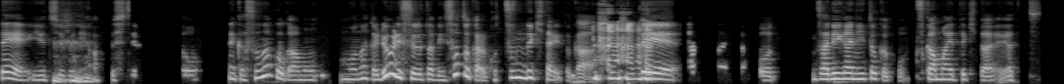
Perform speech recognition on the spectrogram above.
て YouTube にアップしてるけど なんかその子がもうもうなんか料理するたびに外からこう積んできたりとか でこうザリガニとかこう捕まえてきたやつ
